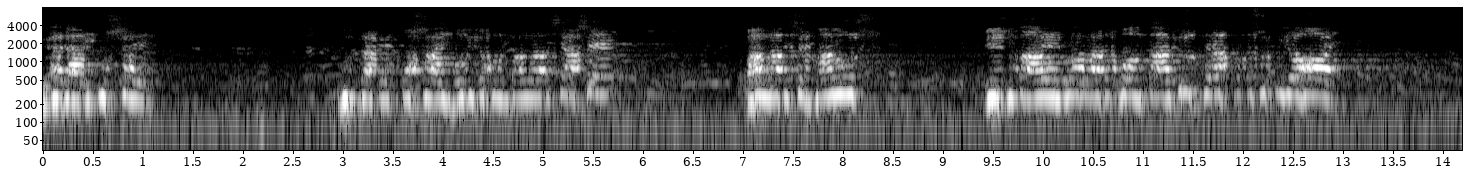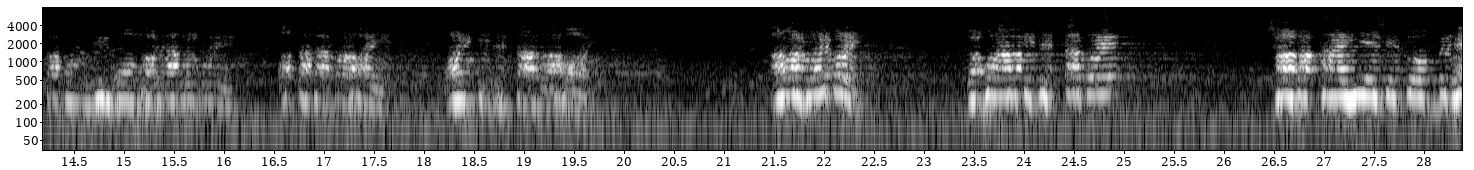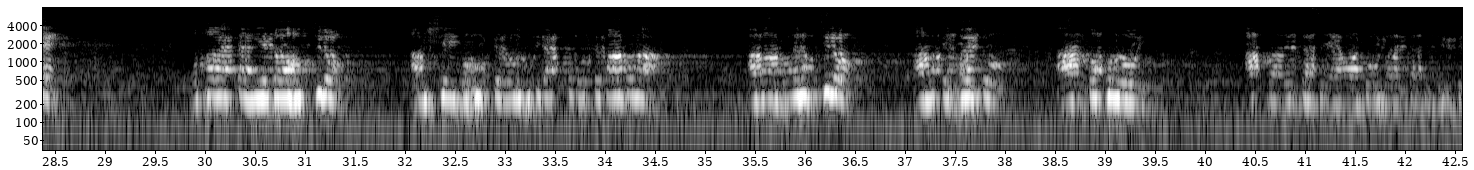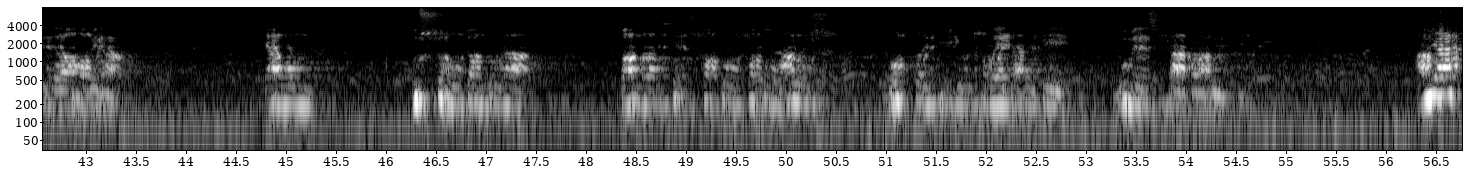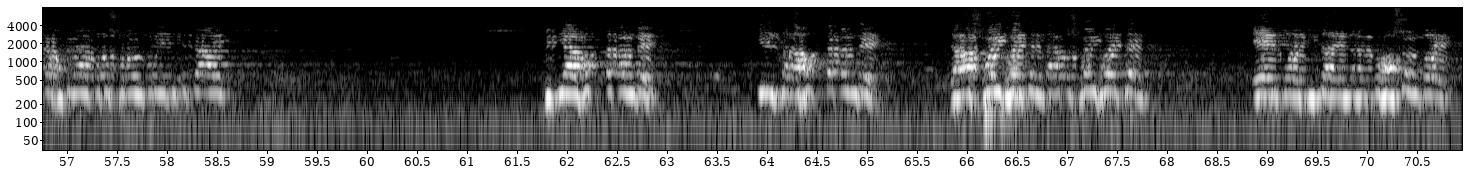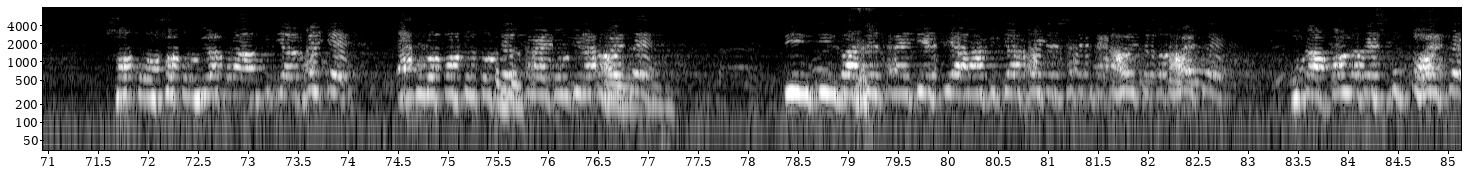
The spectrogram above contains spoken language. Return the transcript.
একুশ সালে গুজরাটের কসাই মোদী যখন বাংলাদেশে আসে, বাংলাদেশের মানুষ যখন তার বিরুদ্ধে রাজপথে সক্রিয় হয়, তখন নির্মম ভাবে তাদের উপরে অত্যাচার করা হয়, অনেককে গ্রেফতার করা হয়। আমার মনে পড়ে, যখন আমাকে গ্রেফতার করে শাহবাগ থানায় নিয়ে এসে চোখ বেঁধে কোথাও একটা নিয়ে যাওয়া হচ্ছিল। আমি সেই মুহূর্তের অনুভূতি ব্যক্ত করতে পারব না। আমার মনে হচ্ছিল, আমাকে হয়তো আর কখনোই আপনাদের কাছে, আমার পরিবারের কাছে ফিরতে দেওয়া হবে না। এমন দুঃসহ যন্ত্রণা বাংলাদেশের শত শত মানুষ ভোগ করেছে বিগত সময়ে তাদেরকে ঘুমের শিকার করা হয়েছে। আমি আর একটা ঘটনার কথা স্মরণ করিয়ে দিতে চাই। বিটিআর হত্যাকাণ্ডে পিলখানা হত্যাকাণ্ডে যারা শহীদ হয়েছেন, তারা তো শহীদ হয়েছেন। এরপরে বিচারের নামে প্রহসন করে শত শত নিরাপরাধ বিটিআর ভাইকে এখনও পর্যন্ত জেলখানায় বন্দী রাখা হয়েছে। তিন, তিনবার জেলখানায় গিয়েছি, আমার বিটিআর ভাইদের সাথে দেখা হয়েছে, কথা হয়েছে। গোটা বাংলাদেশ মুক্ত হয়েছে।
